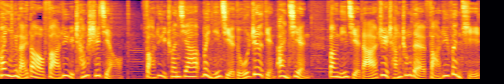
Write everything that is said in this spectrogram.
欢迎来到法律常识角，法律专家为您解读热点案件，帮您解答日常中的法律问题。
